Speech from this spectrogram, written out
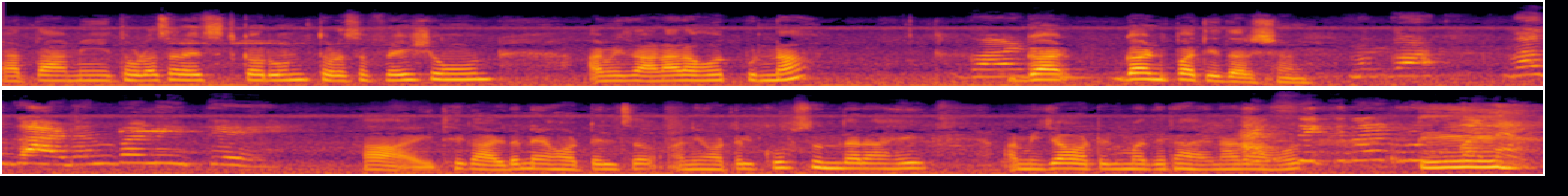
आता आम्ही थोडंसं रेस्ट करून थोडंसं फ्रेश होऊन आम्ही जाणार आहोत पुन्हा गण गणपती दर्शन. हां इथे गार्डन आहे हॉटेलचं. आणि हॉटेल खूप सुंदर आहे. आम्ही ज्या हॉटेलमध्ये राहणार आहोत त-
